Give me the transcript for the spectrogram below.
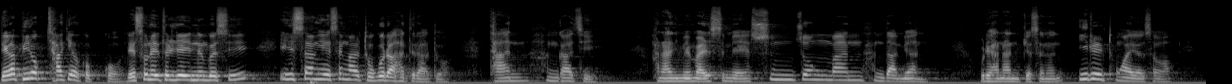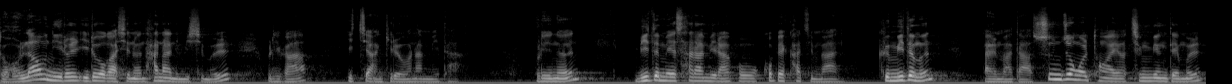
내가 비록 자격 없고 내 손에 들려 있는 것이 일상의 생활 도구라 하더라도 단 한 가지 하나님의 말씀에 순종만 한다면 우리 하나님께서는 이를 통하여서 놀라운 일을 이루어 가시는 하나님이심을 우리가 잊지 않기를 원합니다. 우리는 믿음의 사람이라고 고백하지만 그 믿음은 날마다 순종을 통하여 증명됨을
